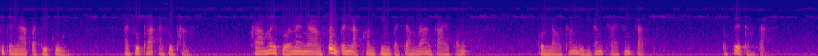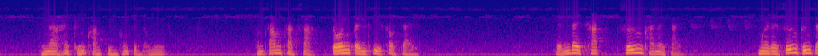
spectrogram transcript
พิจารณาปฏิกูล อสุภะอสุพัง ความไม่สวยไม่งาม ซึ่งเป็นหลักความจริงประจำร่างกายของคนเราทั้งหญิงทั้งชายทั้งสัตว์ ประเภทต่างๆน่าให้ถึงความจริงของสิ่งเหล่านี้ซ้ำๆสักๆจนเป็นที่เข้าใจ เห็นได้ชัดซึ้งภายในใจ เมื่อได้ซึ้งถึงใจ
